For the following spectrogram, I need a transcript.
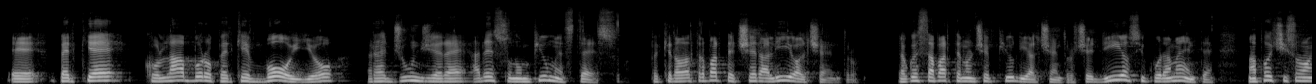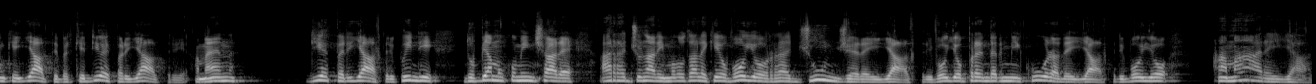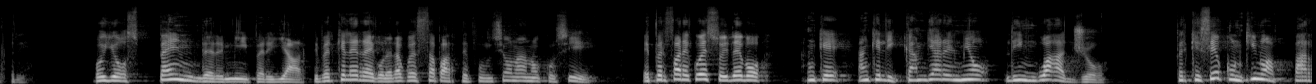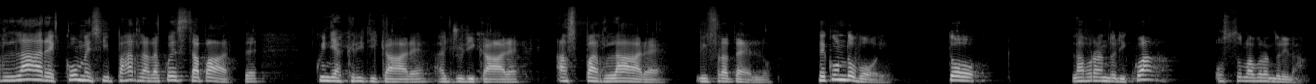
Eh, perché collaboro perché voglio raggiungere adesso non più me stesso, perché dall'altra parte c'era l'io al centro. Da questa parte non c'è più lì al centro, c'è Dio sicuramente, ma poi ci sono anche gli altri, perché Dio è per gli altri. Amen? Dio è per gli altri, quindi dobbiamo cominciare a ragionare in modo tale che io voglio raggiungere gli altri, voglio prendermi cura degli altri, voglio amare gli altri, voglio spendermi per gli altri, perché le regole da questa parte funzionano così. E per fare questo io devo anche, anche lì cambiare il mio linguaggio, perché se io continuo a parlare come si parla da questa parte, quindi a criticare, a giudicare, a sparlare, il fratello, secondo voi sto lavorando di qua o sto lavorando di là?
